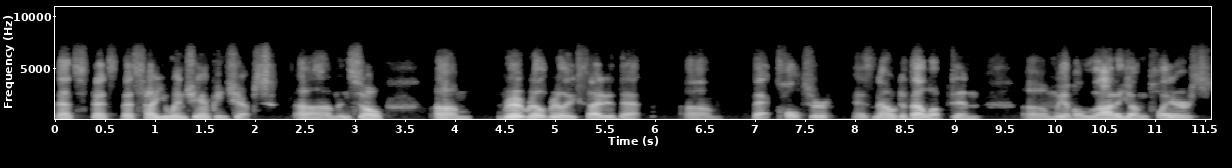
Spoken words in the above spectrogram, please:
that's, that's, that's how you win championships. Um, and so, um, re- re- really excited that, um, that culture has now developed and, um, we have a lot of young players,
